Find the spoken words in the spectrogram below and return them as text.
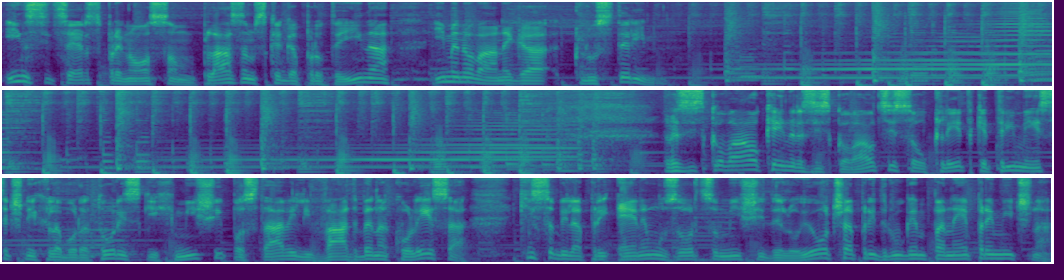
in sicer s prenosom plazemskega proteina imenovanega klusterin. Raziskovalke in raziskovalci so v kletke trimesečnih laboratorijskih miši postavili vadbena kolesa, ki so bila pri enem vzorcu miši delujoča, pri drugem pa nepremična.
